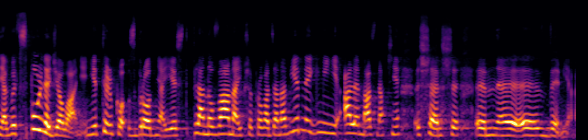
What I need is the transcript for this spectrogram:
jakby wspólne działanie. Nie tylko zbrodnia jest planowana i przeprowadzana w jednej gminie, ale ma znacznie szerszy e, e, wymiar.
